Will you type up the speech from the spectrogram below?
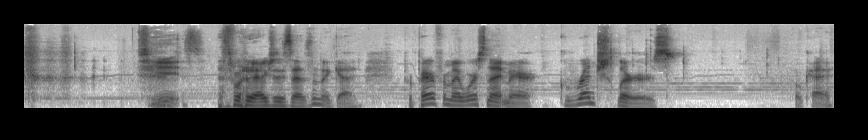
Jeez. that's what it actually says in the guide. Prepare for my worst nightmare, Grenchlers. Okay.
